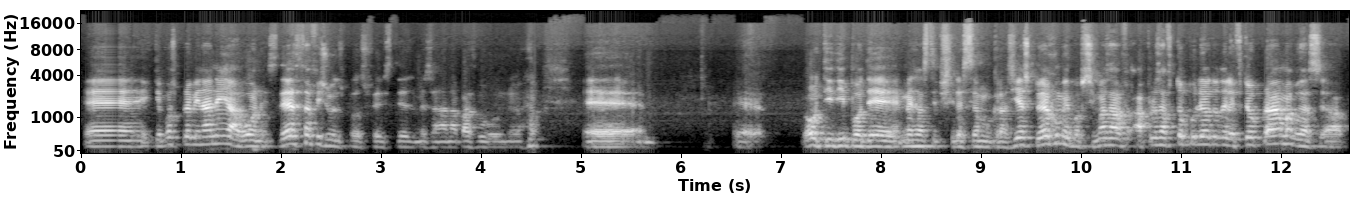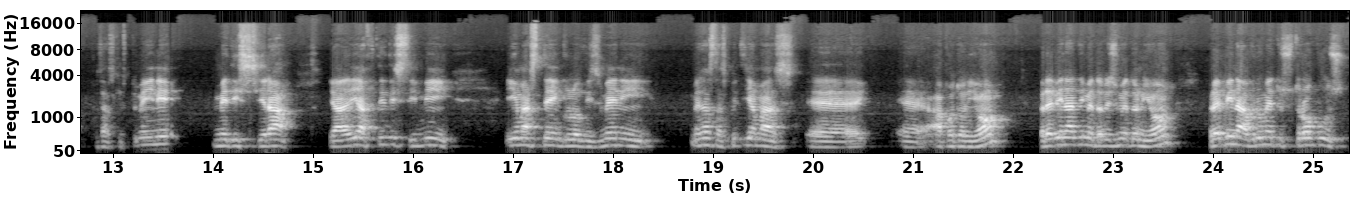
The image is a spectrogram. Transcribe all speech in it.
ε, και πώς πρέπει να είναι οι αγώνες. Δεν θα αφήσουμε τους ποδοσφαιριστές μέσα να πάθουν ε, ε, οτιδήποτε μέσα στις ψηλές θερμοκρασίες. Το έχουμε υπόψη μας. Απλώς αυτό που λέω το τελευταίο πράγμα που θα, που θα σκεφτούμε είναι με τη σειρά. Δηλαδή, αυτή τη στιγμή είμαστε εγκλωβισμένοι μέσα στα σπίτια μας ε, ε, από τον ιό. Πρέπει να αντιμετωπίσουμε τον ιό. Πρέπει να βρούμε τους τρόπους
